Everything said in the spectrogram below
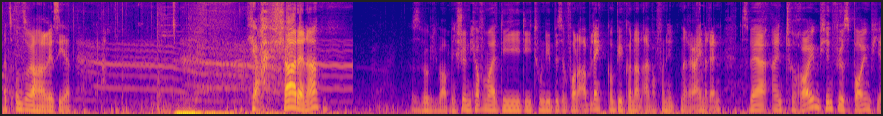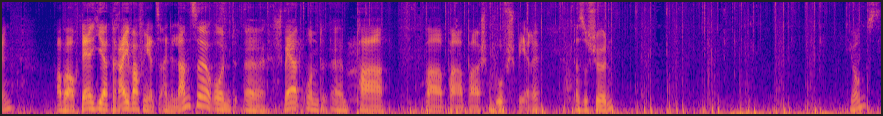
Als unsere Haris hier. Ja. ja, schade, ne? Das ist wirklich überhaupt nicht schön. Ich hoffe mal, die, die tun die ein bisschen vorne ablenken und wir können dann einfach von hinten reinrennen. Das wäre ein Träumchen fürs Bäumchen. Aber auch der hier hat drei Waffen jetzt. Eine Lanze und äh, Schwert und ein äh, paar, paar, paar, paar Wurfspeere. Das ist schön. Jungs?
